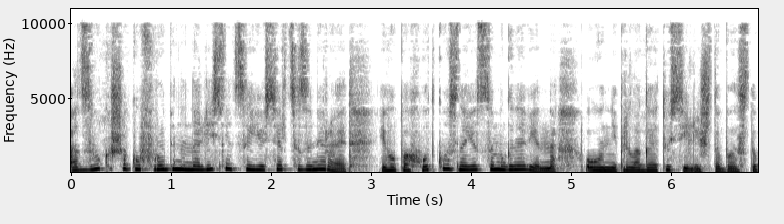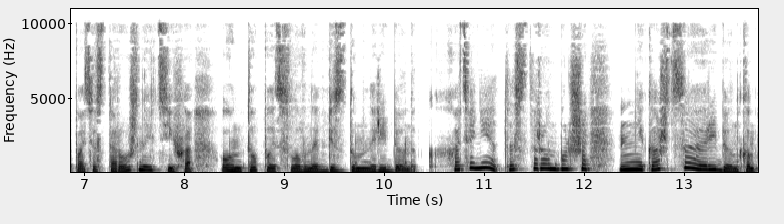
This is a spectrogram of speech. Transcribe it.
От звука шагов Робина на лестнице ее сердце замирает, его походка узнается мгновенно, он не прилагает усилий, чтобы ступать осторожно и тихо, он топает, словно бездумный ребенок. Хотя нет, Эстер он больше не кажется ребенком.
